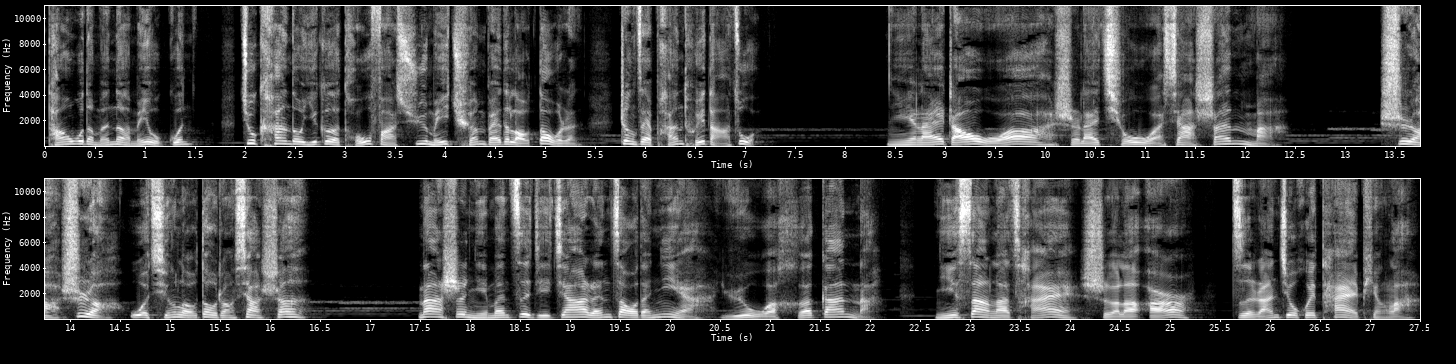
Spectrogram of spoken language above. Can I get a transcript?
堂屋的门呢没有关，就看到一个头发须眉全白的老道人正在盘腿打坐。你来找我是来求我下山吗？是啊，是啊，我请老道长下山。那是你们自己家人造的孽，与我何干呢？你散了财，舍了儿，自然就会太平了。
